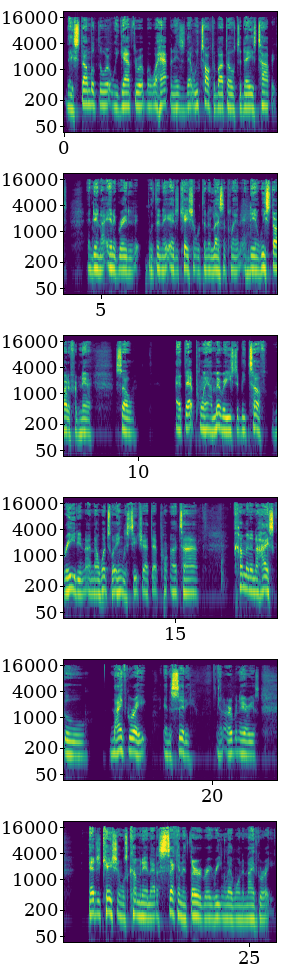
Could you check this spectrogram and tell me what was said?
They stumbled through it. We got through it. But what happened is that we talked about those today's topics and then I integrated it within the education, within the lesson plan. And then we started from there. So at that point, I remember it used to be tough reading. And I went to an English teacher at that point, uh, time, coming into high school, ninth grade in the city, in urban areas. Education was coming in at a second and third grade reading level in the ninth grade.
